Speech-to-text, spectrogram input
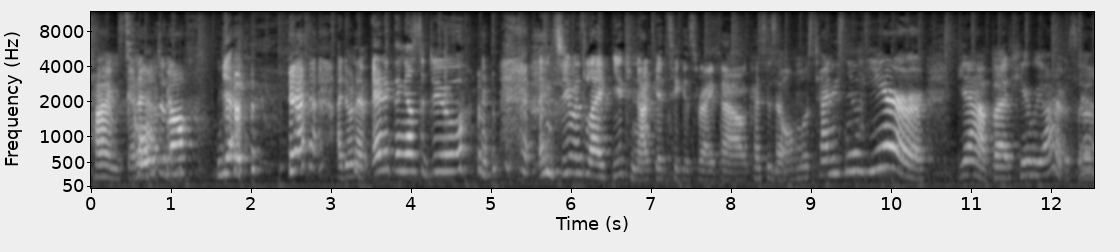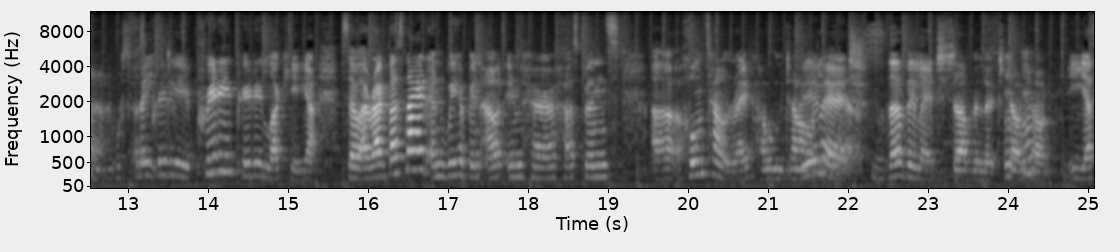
time. It's, it's cold happen. enough. Yeah. I don't have anything else to do. and she was like, you cannot get tickets right now because it's no. almost Chinese New Year. Yeah, but here we are. So yeah, it was, it was pretty, pretty, pretty lucky. Yeah. So I arrived last night and we have been out in her husband's uh, hometown, right? Hometown. Village. Yes. The village. The village, downtown. Mm -mm. Yes,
